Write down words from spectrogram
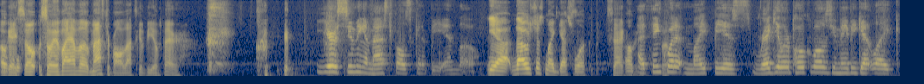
Okay, Oh, cool. so so if I have a Master Ball, that's gonna be unfair. You're assuming a Master Ball is going to be in, though. Yeah, that was just my guesswork. Exactly. I think So- what it might be is regular Pokeballs, you maybe get like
